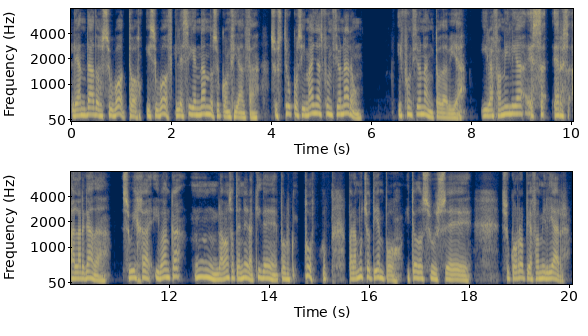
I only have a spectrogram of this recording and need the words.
le, han dado su voto y su voz y le siguen dando su confianza. Sus trucos y mañas funcionaron y funcionan todavía. Y la familia es, es alargada. Su hija Ivanka Mm, la vamos a tener aquí de, para mucho tiempo y todo sus, eh, su corropia familiar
